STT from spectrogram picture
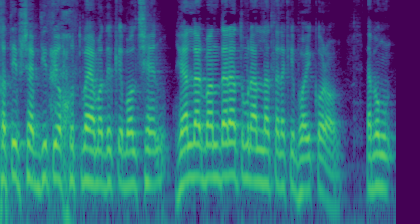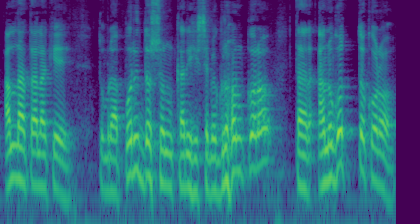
খতিব সাহেব দ্বিতীয় খুতবায় আমাদেরকে বলছেন, হে আল্লাহর বান্দারা, তোমরা আল্লাহ তালাকে ভয় করো এবং আল্লাহ তালাকে তোমরা পরিদর্শনকারী হিসেবে গ্রহণ করো, তার আনুগত্য করো,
